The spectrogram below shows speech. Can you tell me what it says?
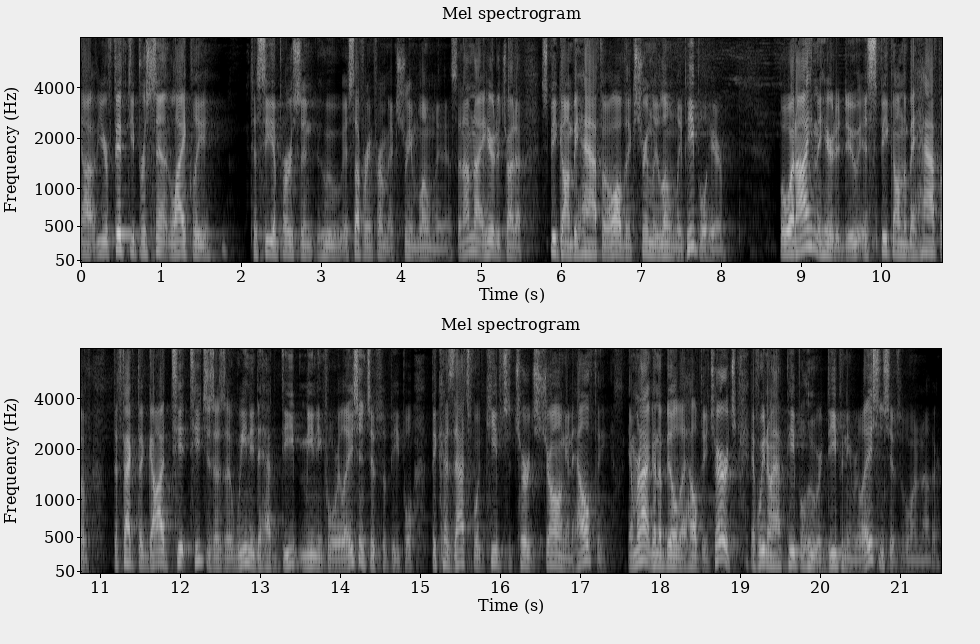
uh, you're 50% likely to see a person who is suffering from extreme loneliness. And I'm not here to try to speak on behalf of all the extremely lonely people here. But what I'm here to do is speak on the behalf of the fact that God t- teaches us that we need to have deep, meaningful relationships with people because that's what keeps the church strong and healthy. And we're not going to build a healthy church if we don't have people who are deepening relationships with one another.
